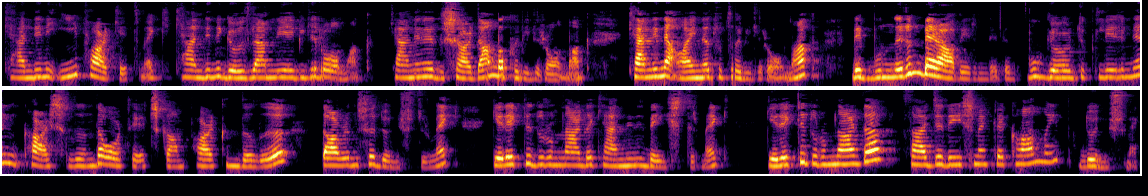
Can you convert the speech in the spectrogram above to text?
kendini iyi fark etmek, kendini gözlemleyebilir olmak, kendine dışarıdan bakabilir olmak, kendine ayna tutabilir olmak ve bunların beraberinde de bu gördüklerinin karşılığında ortaya çıkan farkındalığı davranışa dönüştürmek, gerekli durumlarda kendini değiştirmek, gerekli durumlarda sadece değişmekle kalmayıp dönüşmek.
